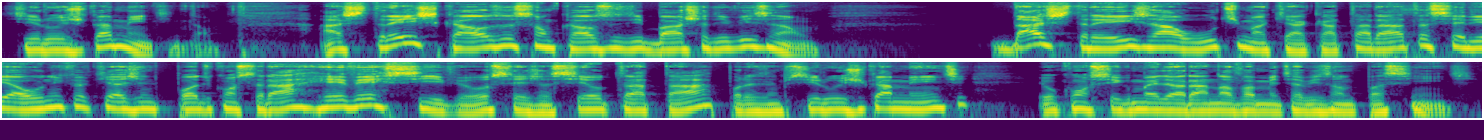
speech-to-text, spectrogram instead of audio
cirurgicamente. Então, as três causas são causas de baixa divisão. Das três, a última, que é a catarata, seria a única que a gente pode considerar reversível, ou seja, se eu tratar, por exemplo, cirurgicamente, eu consigo melhorar novamente a visão do paciente.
